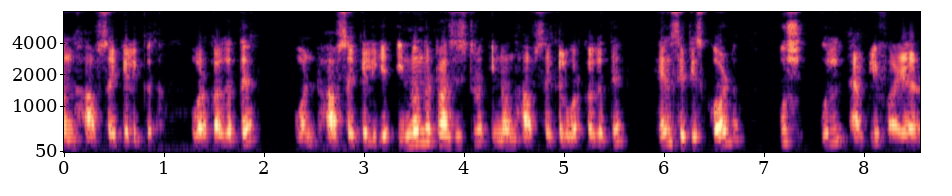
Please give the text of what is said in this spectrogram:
one half cycle work ಆಗುತ್ತೆ. ಒನ್ ಹಾಫ್ ಸೈಕಲ್ಗೆ ಇನ್ನೊಂದು ಟ್ರಾನ್ಸಿಸ್ಟರ್ ಇನ್ನೊಂದು ಹಾಫ್ ಸೈಕಲ್ ವರ್ಕ್ ಆಗುತ್ತೆ. Hence it is called push pull amplifier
